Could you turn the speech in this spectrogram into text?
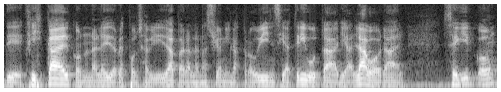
de fiscal con una ley de responsabilidad para la nación y las provincias, tributaria, laboral, seguir con,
